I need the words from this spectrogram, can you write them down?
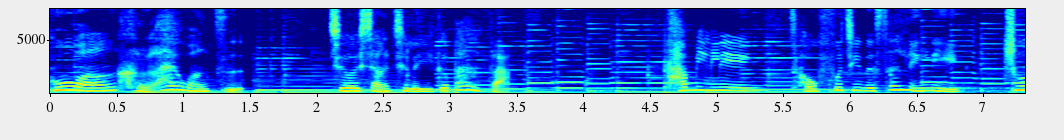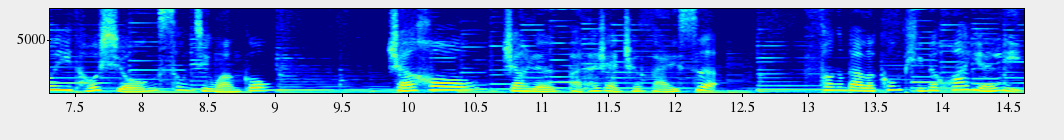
国王很爱王子，就想起了一个办法。他命令从附近的森林里捉一头熊送进王宫，然后让人把它染成白色，放到了宫廷的花园里。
